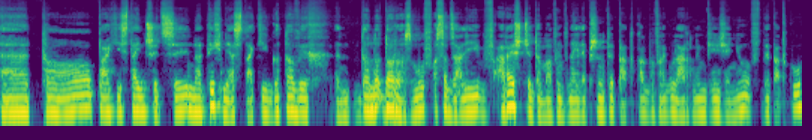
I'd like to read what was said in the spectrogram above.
e, to Pakistańczycy natychmiast takich gotowych do, do rozmów osadzali w areszcie domowym w najlepszym wypadku albo w regularnym więzieniu w wypadku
